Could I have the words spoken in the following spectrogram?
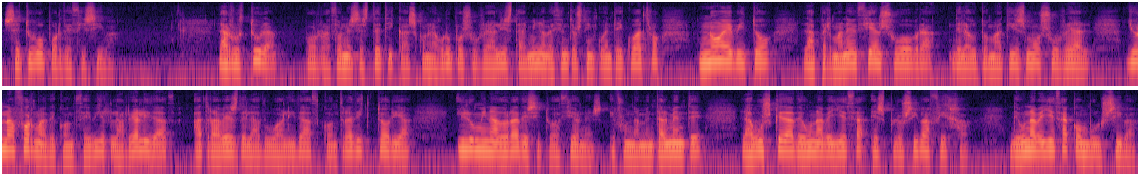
se tuvo por decisiva. La ruptura, por razones estéticas, con el grupo surrealista en 1954 no evitó la permanencia en su obra del automatismo surreal y una forma de concebir la realidad a través de la dualidad contradictoria iluminadora de situaciones y fundamentalmente la búsqueda de una belleza explosiva fija, de una belleza convulsiva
